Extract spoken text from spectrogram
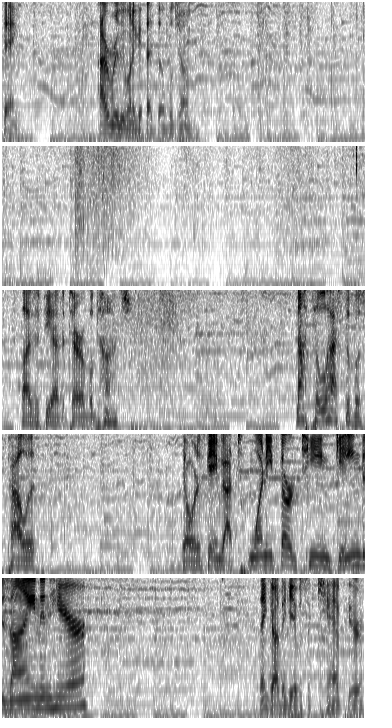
Dang. I really want to get that double jump. Lies of P had a terrible dodge. Not the Last of Us palette. Yo, this game got 2013 game design in here. Thank God they gave us a camp here.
